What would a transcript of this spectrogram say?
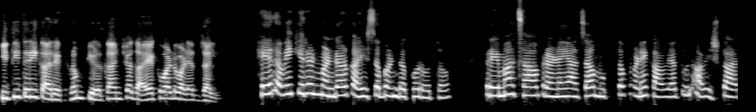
कितीतरी कार्यक्रम टिळकांच्या गायकवाड वाड्यात झाले. हे रवी किरण मंडळ काहीस बंडखोर होतं? प्रेमाचा प्रणयाचा मुक्तपणे काव्यातून आविष्कार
